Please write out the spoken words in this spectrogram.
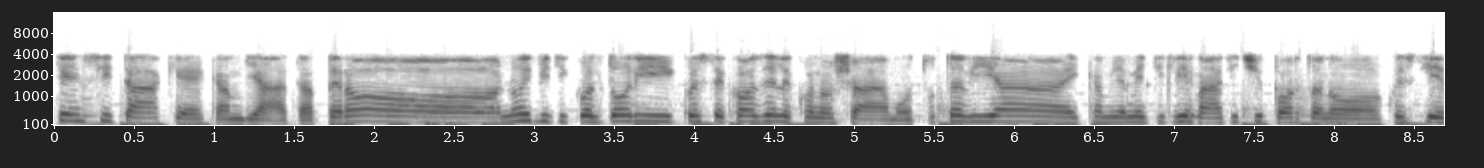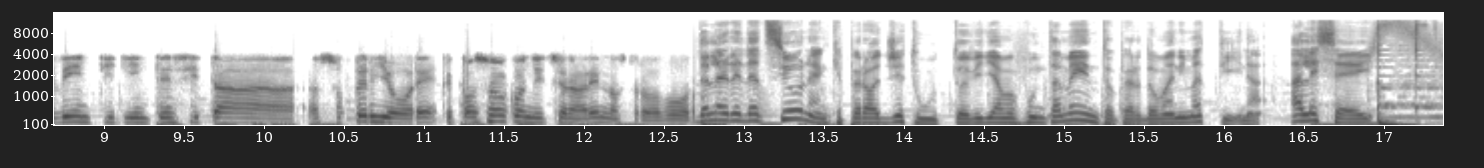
l'intensità che è cambiata, però noi viticoltori queste cose le conosciamo, tuttavia i cambiamenti climatici portano questi eventi di intensità superiore che possono condizionare il nostro lavoro. Dalla redazione anche per oggi è tutto e vi diamo appuntamento per domani mattina alle 6.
